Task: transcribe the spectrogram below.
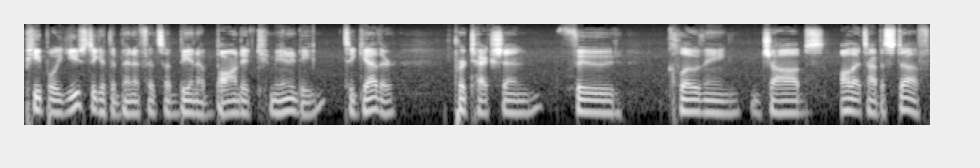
people used to get the benefits of being a bonded community together protection, food, clothing, jobs, all that type of stuff.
